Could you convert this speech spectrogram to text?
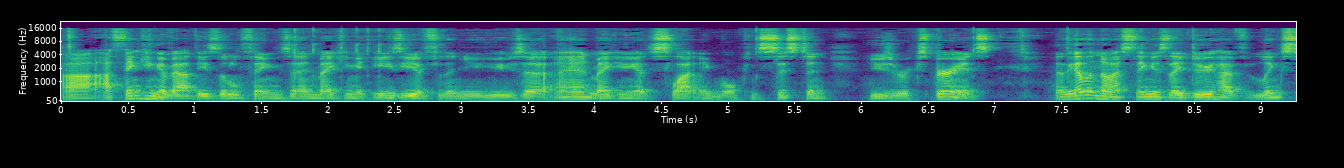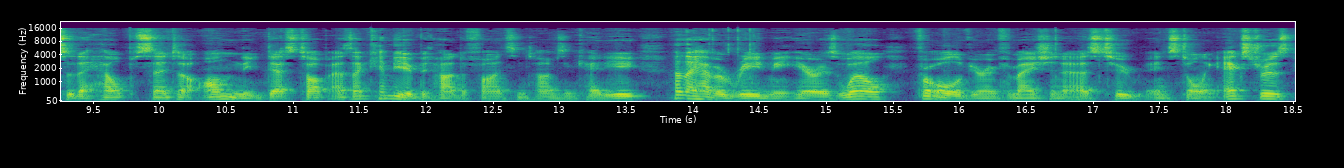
uh, are thinking about these little things and making it easier for the new user and making it slightly more consistent user experience. Now the other nice thing is they do have links to the help center on the desktop as that can be a bit hard to find sometimes in KDE and they have a readme here as well for all of your information as to installing extras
